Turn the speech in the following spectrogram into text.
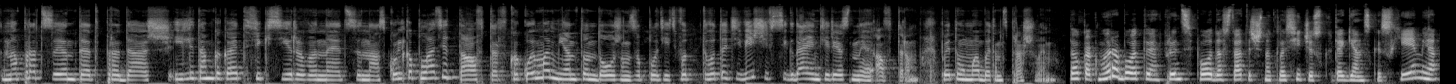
на проценты от продаж или там какая-то фиксированная цена? Сколько платит автор? В какой момент он должен заплатить? Вот, вот эти вещи всегда интересны авторам, поэтому мы об этом спрашиваем. То, как мы работаем, в принципе, по достаточно классической агентской схеме.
